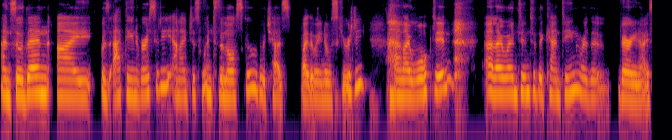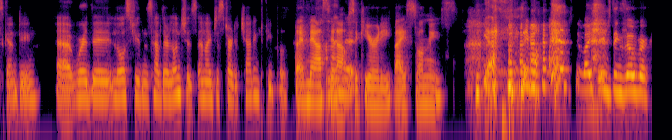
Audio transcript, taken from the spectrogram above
And so then I was at the university and I just went to the law school, which has, by the way, no security. And I walked in and I went into the canteen where the very nice canteen. Uh, where the law students have their lunches, and I just started chatting to people. They've now set up security based on this. yeah, they might, they might change things over.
